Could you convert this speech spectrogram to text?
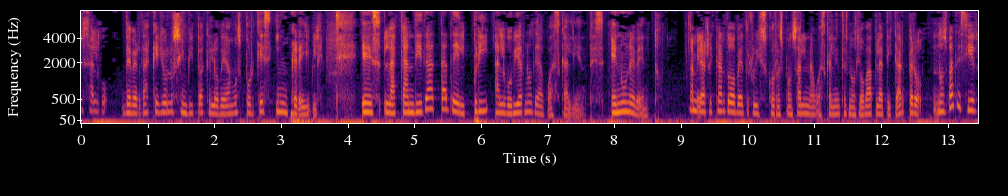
es algo de verdad que yo los invito a que lo veamos porque es increíble. Es la candidata del PRI al gobierno de Aguascalientes en un evento. Ah, mira, Ricardo Obed Ruiz, corresponsal en Aguascalientes, nos lo va a platicar, pero nos va a decir,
